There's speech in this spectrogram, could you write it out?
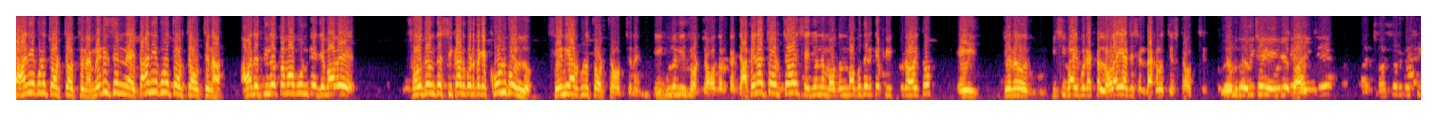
তা নিয়ে কোনো চর্চা হচ্ছে না মেডিসিন নাই তা নিয়ে কোনো চর্চা হচ্ছে না। আমাদের তিলোত্তমা বোনকে যেভাবে ষড়যন্ত্রের শিকার করে তাকে খুন করল, সে নিয়ে আর কোনো চর্চা হচ্ছে না। এইগুলো নিয়ে চর্চা হওয়া দরকার। যাতে না চর্চা হয় সেই জন্য মদন বাবুদেরকে ফিট করে হয়তো এই যেন পিসি ভাইপোর একটা লড়াই আছে, সেটা দেখানোর চেষ্টা হচ্ছে। ছশোর বেশি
